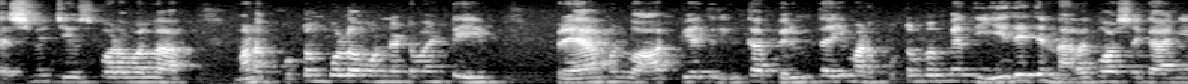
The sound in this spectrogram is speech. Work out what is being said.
దర్శనం చేసుకోవడం వల్ల మన కుటుంబంలో ఉన్నటువంటి ప్రేమలు ఆప్యాయతలు ఇంకా పెరుగుతాయి. మన కుటుంబం మీద ఏదైతే నరఘోష కానీ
